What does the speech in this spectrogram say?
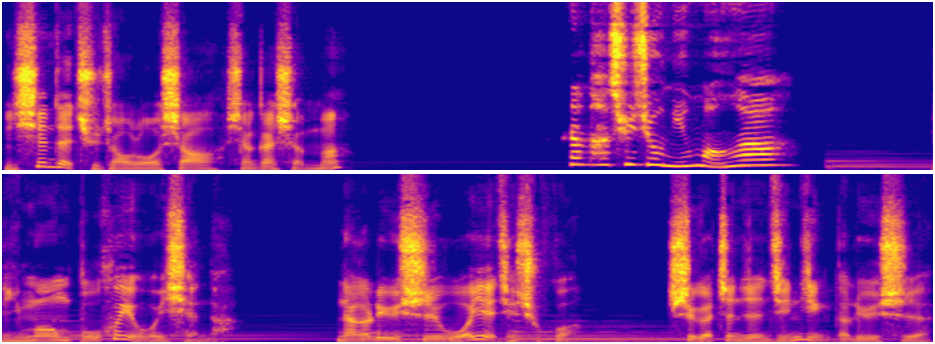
你现在去找罗少想干什么？让他去救柠檬啊！柠檬不会有危险的，那个律师我也接触过，是个正正经经的律师，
